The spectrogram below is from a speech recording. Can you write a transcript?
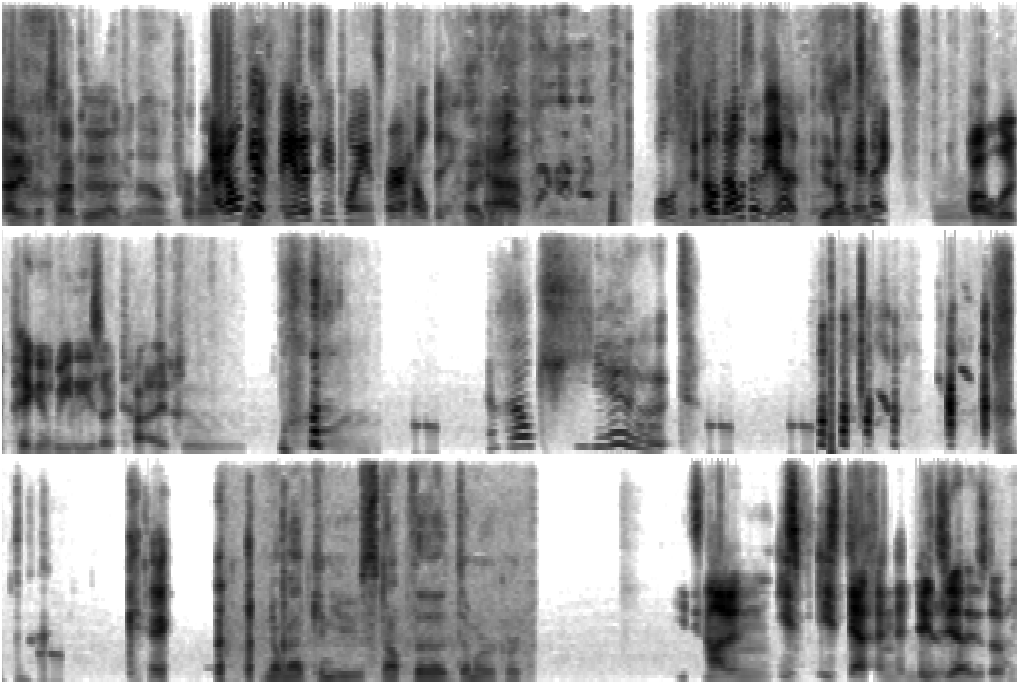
Not even enough time to lagging out. for a. I don't No. get fantasy points for helping I. Cap. Bullshit. Oh, that was at the end. Yeah, okay, that's it. nice. Oh look, pig and Wheaties are tied. How cute. Okay. Nomad, can you stop the demo record? he's not in. He's he's deafened and He's yeah, he's doing.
